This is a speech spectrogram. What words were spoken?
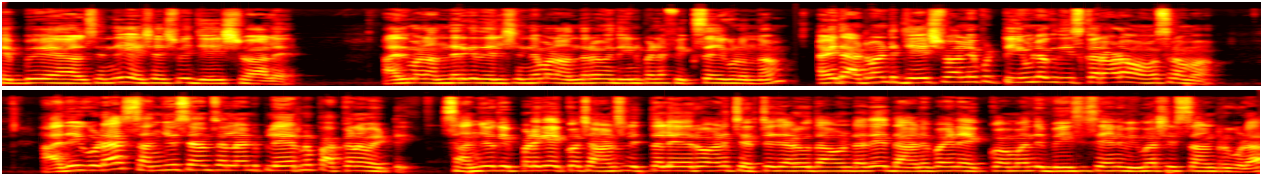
డెబ్యూ వేయాల్సింది యశస్వి జైష్వాలే అది మన అందరికీ తెలిసిందే. మనం అందరం దీనిపైన ఫిక్స్ అయ్యి కూడా ఉన్నాం. అయితే అటువంటి జైష్వాల్ని ఇప్పుడు టీంలోకి తీసుకురావడం అవసరమా? అది కూడా సంజు శాంసన్ లాంటి ప్లేయర్ను పక్కన పెట్టి. సంజుకి ఇప్పటికే ఎక్కువ ఛాన్సులు ఇస్తలేరు అని చర్చ జరుగుతూ ఉంటుంది. దానిపైన ఎక్కువ మంది బీసీసీఐని విమర్శిస్తూ ఉంటారు కూడా.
